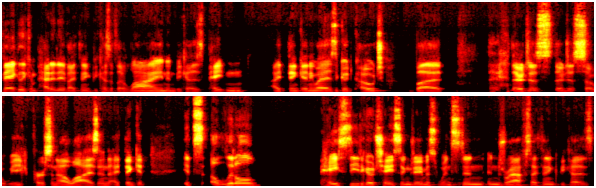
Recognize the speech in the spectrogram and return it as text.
vaguely competitive. I think because of their line and because Payton, I think anyway, is a good coach, but they're just they're just so weak personnel wise, and I think it it's a little hasty to go chasing Jameis Winston in drafts. I think because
